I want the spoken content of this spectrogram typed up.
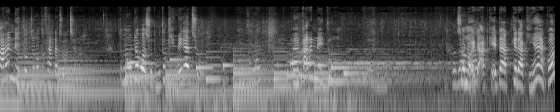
কারেন্ট নেই, তোর জন্য তো ফ্যানটা চলছে না। তুমি ওটা বসো, তুমি তো ঘেমে গেছো। হ্যাঁ কারেন্ট নেই তো। শোনো, এটা আটকে এটা আটকে রাখি হ্যাঁ এখন।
